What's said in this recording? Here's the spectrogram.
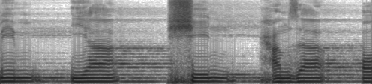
মিম, ইয়া, শিন, হামজা, ঔ,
